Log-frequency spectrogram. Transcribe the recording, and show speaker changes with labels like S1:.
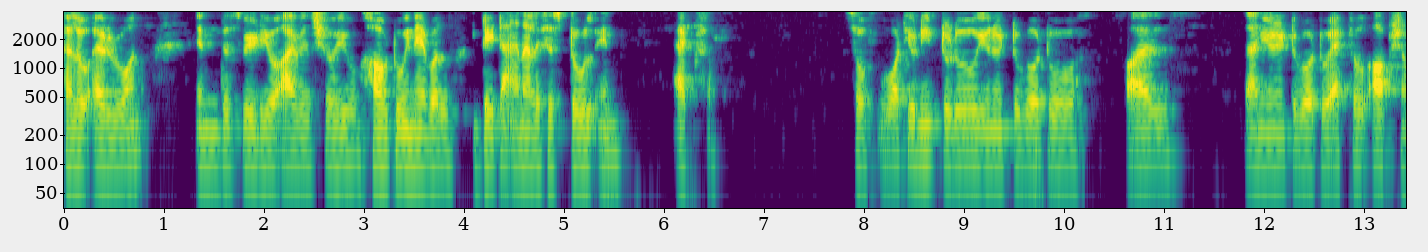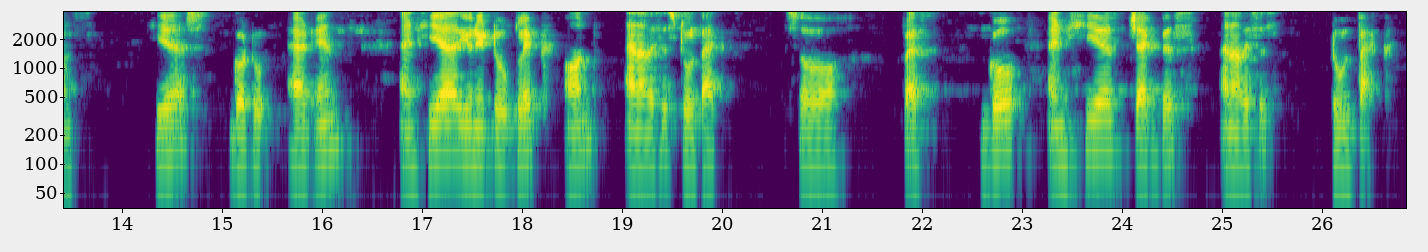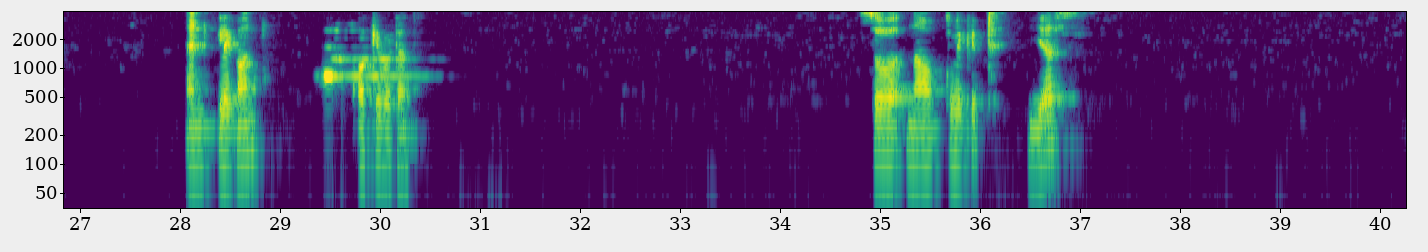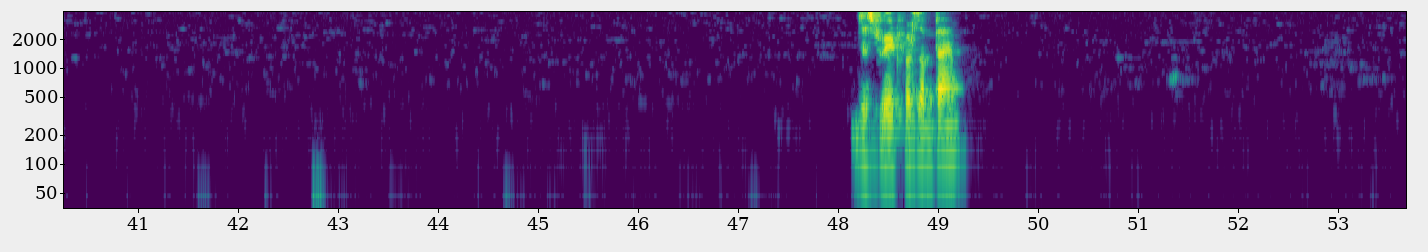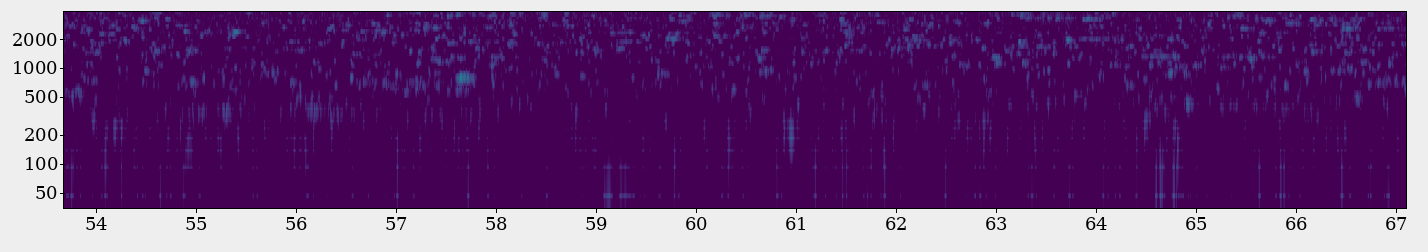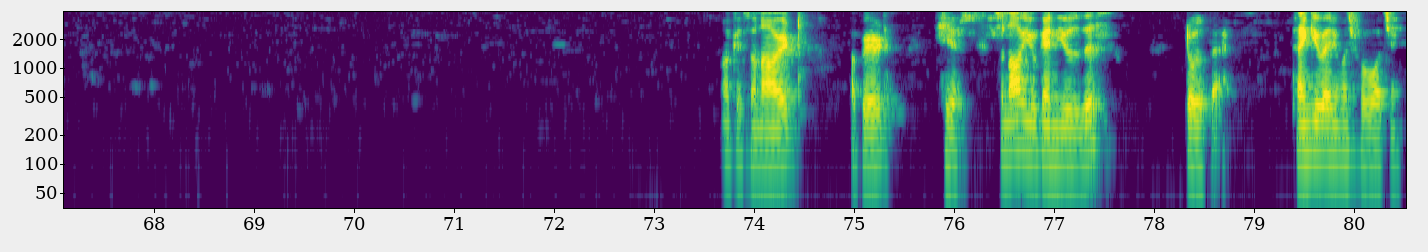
S1: Hello everyone. In this video I will show you how to enable data analysis tool in Excel. So what you need to do, you need to go to files, then you need to go to Excel options. Here go to add-ins and here you need to click on analysis ToolPak. So press go and here check this analysis ToolPak and click on ok button so now click it. Yes. Just wait for some time okay so now it appeared here. So now you can use this ToolPak thank you very much for watching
